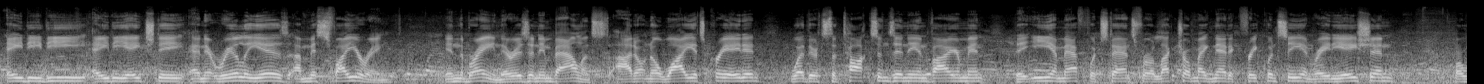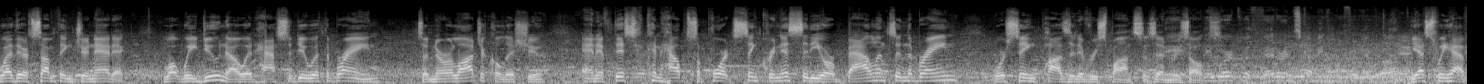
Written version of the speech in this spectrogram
ADD, ADHD, and it really is a misfiring in the brain. There is an imbalance. I don't know why it's created, whether it's the toxins in the environment, the EMF, which stands for electromagnetic frequency and radiation, or whether it's something genetic. What we do know, it has to do with the brain. It's a neurological issue. And if this can help support synchronicity or balance in the brain, we're seeing positive responses and results. They work with veterans coming home from abroad. Yes, we have.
